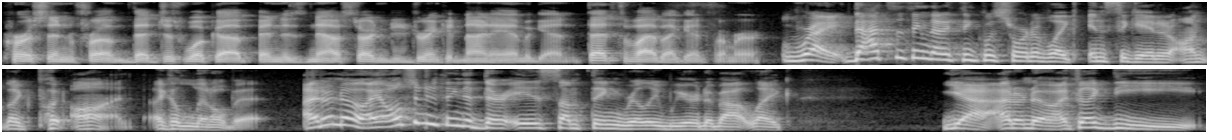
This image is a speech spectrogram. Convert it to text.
person from that just woke up and is now starting to drink at 9 a.m. again. That's the vibe I get from her. Right. That's the thing that I think was sort of like instigated on, like put on, like a little bit. I don't know. I also do think that there is something really weird about like, yeah, I don't know. I feel like the.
